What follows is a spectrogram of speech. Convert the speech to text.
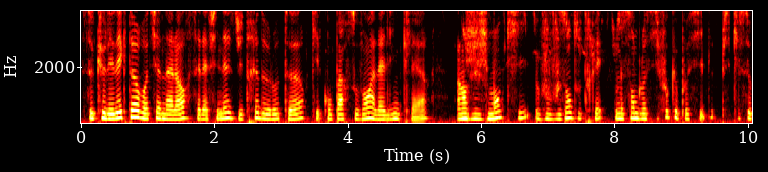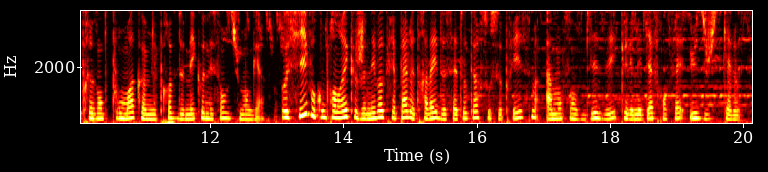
Ce que les lecteurs retiennent alors, c'est la finesse du trait de l'auteur, qu'il compare souvent à la ligne claire, un jugement qui, vous vous en douterez, me semble aussi faux que possible, puisqu'il se présente pour moi comme une preuve de méconnaissance du manga. Aussi, vous comprendrez que je n'évoquerai pas le travail de cet auteur sous ce prisme, à mon sens biaisé, que les médias français usent jusqu'à l'os.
